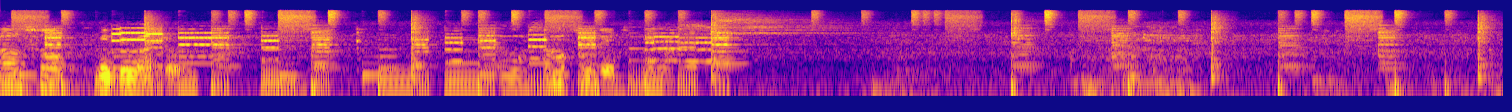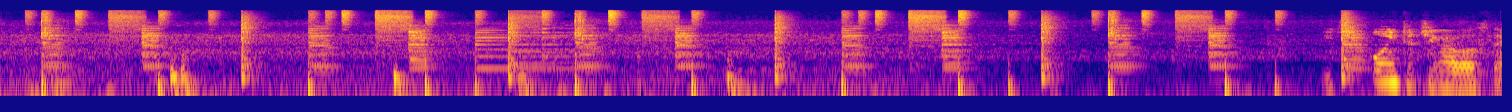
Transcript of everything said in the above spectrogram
ランスを見てみましょう。重さもついていきます1ポイント違いますね。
